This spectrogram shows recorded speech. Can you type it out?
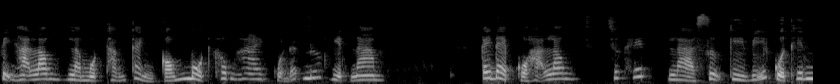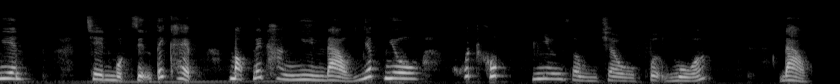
Vịnh Hạ Long là một thắng cảnh có 102 của đất nước Việt Nam. Cái đẹp của Hạ Long trước hết là sự kỳ vĩ của thiên nhiên. Trên một diện tích hẹp mọc lên hàng nghìn đảo nhấp nhô, khuất khúc như dòng trầu phượng múa. Đảo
